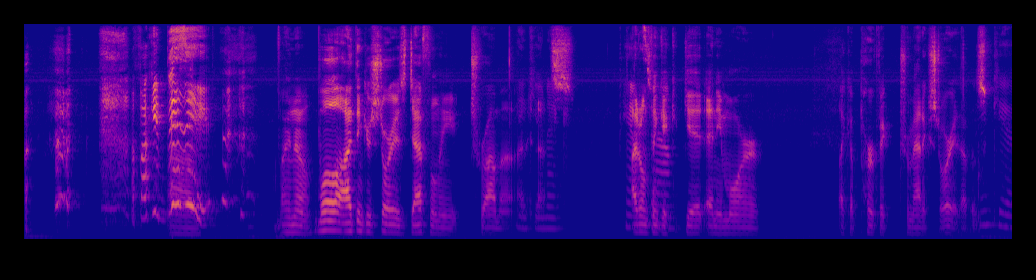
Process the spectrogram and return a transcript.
I'm fucking busy. Um, i know well i think your story is definitely trauma I Thank mean, you, Nick. i don't think it could get any more like a perfect traumatic story that was Thank you.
